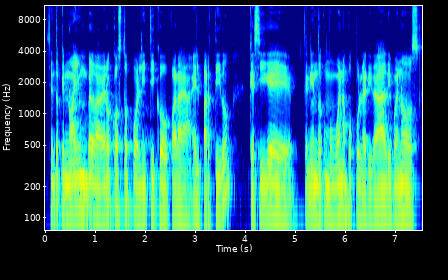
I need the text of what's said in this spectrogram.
siento que no hay un verdadero costo político para el partido que sigue teniendo como buena popularidad y buenos,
